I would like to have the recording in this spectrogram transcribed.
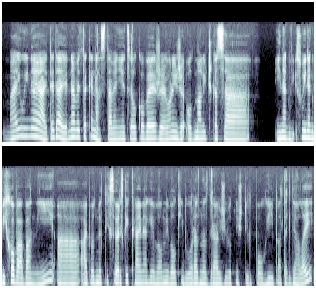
majú iné aj teda jedna vec, také nastavenie celkové, že hovorím, že od malička sa inak, sú inak vychovávaní a aj povedzme v tých severských krajinách je veľmi veľký dôraz na zdravý životný štýl, pohyb a tak ďalej.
